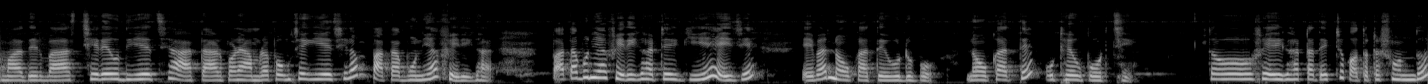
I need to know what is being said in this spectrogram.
আমাদের বাস ছেড়েও দিয়েছে, আর তারপরে আমরা পৌঁছে গিয়েছিলাম পাতাবুনিয়া ফেরিঘাট। পাতাবুনিয়া ফেরিঘাটে গিয়ে এই যে এবার নৌকাতে উঠব, নৌকাতে উঠেও পড়ছি। তো ফেরিঘাটটা দেখছ কতটা সুন্দর।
